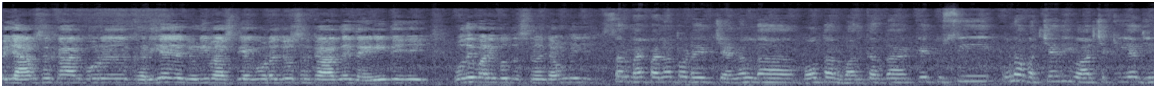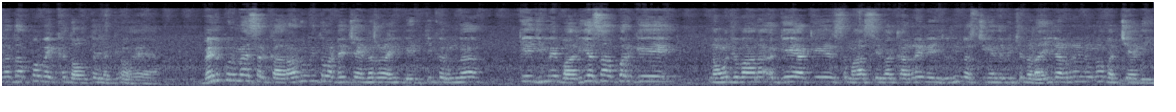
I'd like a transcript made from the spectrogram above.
ਪੰਜਾਬ ਸਰਕਾਰ ਕੋਲ ਖੜੀ ਹੈ ਜਾਂ ਯੂਨੀਵਰਸਿਟੀਆਂ ਕੋਲ ਜੋ ਸਰਕਾਰ ਨੇ ਦੇਣੀ ਤੀ ਜੀ, ਉਹਦੇ ਬਾਰੇ ਕੋਈ ਦੱਸਣਾ ਚਾਹੋਗੇ ਜੀ? ਸਰ, ਮੈਂ ਪਹਿਲਾਂ ਤੁਹਾਡੇ ਚੈਨਲ ਦਾ ਬਹੁਤ ਧੰਨਵਾਦ ਕਰਦਾ ਕਿ ਤੁਸੀਂ ਉਹਨਾਂ ਬੱਚਿਆਂ ਦੀ ਆਵਾਜ਼ ਚੱਕੀ ਹੈ ਜਿਨ੍ਹਾਂ ਦਾ ਭਵਿੱਖ ਦੌਰ ਤੇ ਲੱਗਿਆ ਹੋਇਆ ਹੈ। ਬਿਲਕੁਲ ਮੈਂ ਸਰਕਾਰਾਂ ਨੂੰ ਵੀ ਤੁਹਾਡੇ ਚੈਨਲ ਰਾਹੀਂ ਬੇਨਤੀ ਕਰੂੰਗਾ ਕਿ ਜਿਵੇਂ ਬਾਲੀਆ ਸਾਹਿਬ ਵਰਗੇ ਨੌਜਵਾਨ ਅੱਗੇ ਆ ਕੇ ਸਮਾਜ ਸੇਵਾ ਕਰ ਰਹੇ ਨੇ, ਯੂਨੀਵਰਸਿਟੀਆਂ ਦੇ ਵਿੱਚ ਲੜਾਈ ਲੜ ਰਹੇ ਨੇ ਉਹਨਾਂ ਬੱਚਿਆਂ ਦੀ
